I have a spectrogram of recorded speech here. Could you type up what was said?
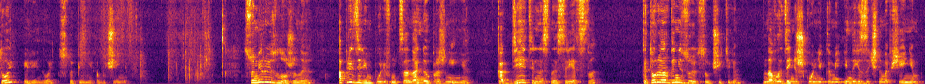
той или иной ступени обучения. Суммируя изложенное, определим полифункциональное упражнение как деятельностное средство, которое организуется учителем на владение школьниками иноязычным общением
